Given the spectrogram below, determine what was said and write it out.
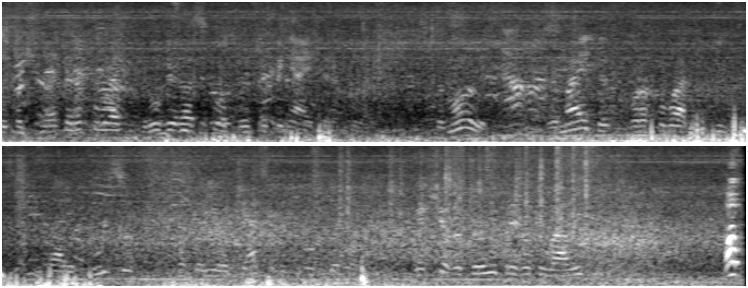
ви почнете рахувати, другий раз оп, ви припиняєте рахувати. Домовились? Маєте порахувати кількість ударів пульсу за період часу від двох до року. Якщо готові, приготувались. Оп!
